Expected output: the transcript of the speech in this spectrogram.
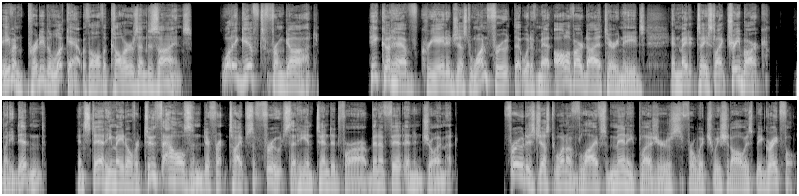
even pretty to look at with all the colors and designs. What a gift from God! He could have created just one fruit that would have met all of our dietary needs and made it taste like tree bark, but He didn't. Instead, he made over 2,000 different types of fruits that he intended for our benefit and enjoyment. Fruit is just one of life's many pleasures for which we should always be grateful.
